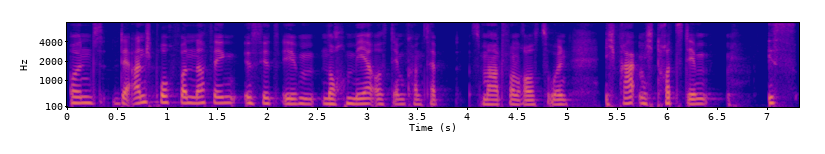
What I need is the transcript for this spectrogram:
Und der Anspruch von Nothing ist jetzt eben noch mehr aus dem Konzept Smartphone rauszuholen. Ich frage mich trotzdem, ist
